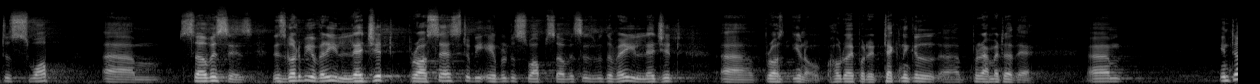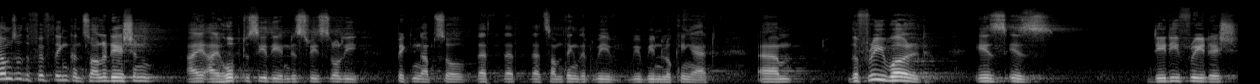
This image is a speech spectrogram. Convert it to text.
to swap um, services. There's got to be a very legit process to be able to swap services with a very legit, you know, how do I put it, technical uh, parameter there. Um, in terms of the fifth thing, consolidation, I, I hope to see the industry slowly picking up. So that, that, that's something that we've, we've been looking at. Um, the free world is, is DD free dish.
